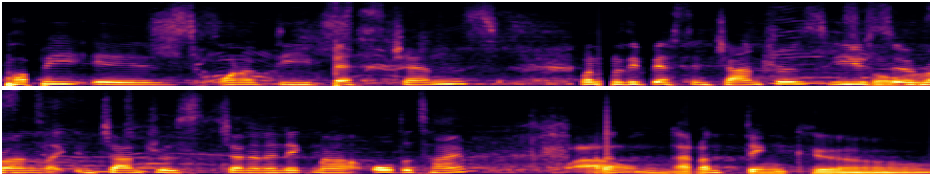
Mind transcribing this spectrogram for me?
Puppey is one of the best Chens, one of the best enchanters. He used to run like Enchantress, Chen, and Enigma all the time. I don't, I don't think uh,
